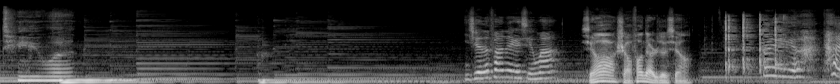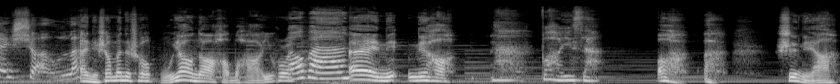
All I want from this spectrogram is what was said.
体温。你觉得放这个行吗？行啊，少放点就行。太爽了！哎，你上班的时候不要闹好不好？一会儿老板。哎，你你好，不好意思啊。哦啊，是你啊？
